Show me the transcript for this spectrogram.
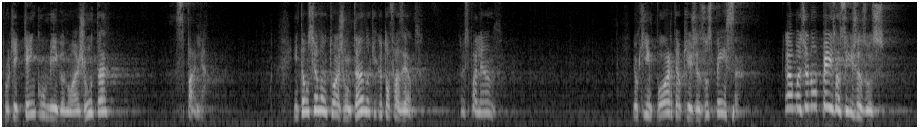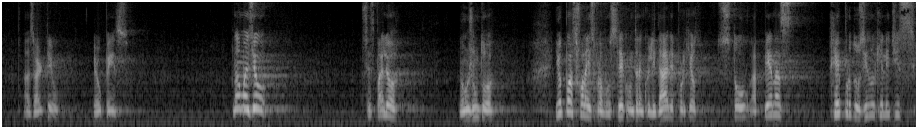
Porque quem comigo não ajunta, espalha. Então, se eu não estou ajuntando, o que, que eu estou fazendo? Estou espalhando. E o que importa é o que Jesus pensa. Ah, mas eu não penso assim, Jesus. Azar teu. Eu penso. Não, mas eu. Você espalhou, não juntou. E eu posso falar isso para você com tranquilidade, porque eu estou apenas reproduzindo o que ele disse.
